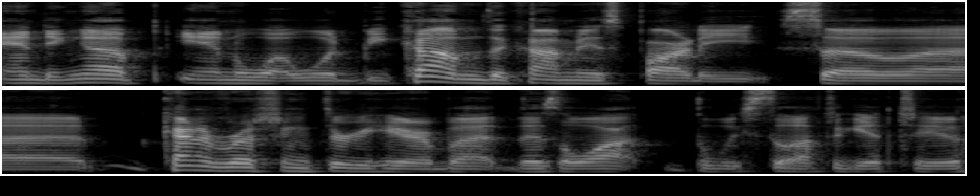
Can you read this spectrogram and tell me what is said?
ending up in what would become the Communist Party. So, uh, kind of rushing through here, but there's a lot that we still have to get to.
